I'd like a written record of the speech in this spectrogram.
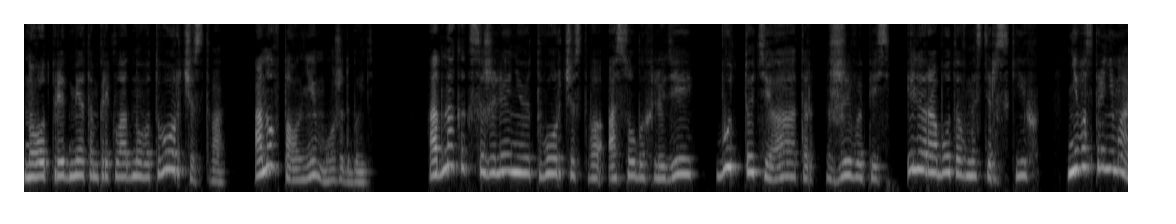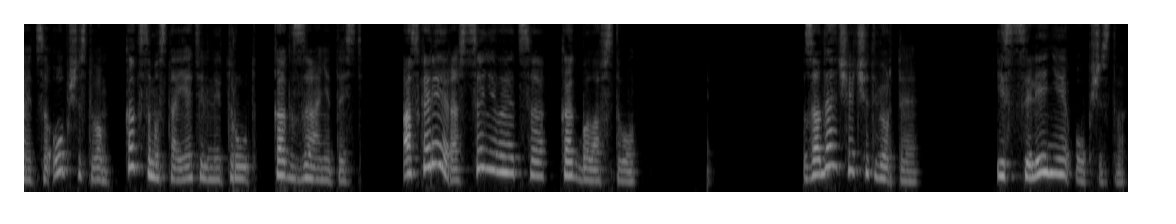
Но вот предметом прикладного творчества оно вполне может быть. Однако, к сожалению, творчество особых людей, будь то театр, живопись или работа в мастерских, не воспринимается обществом как самостоятельный труд, как занятость, а скорее расценивается как баловство. Задача четвертая. Исцеление общества.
